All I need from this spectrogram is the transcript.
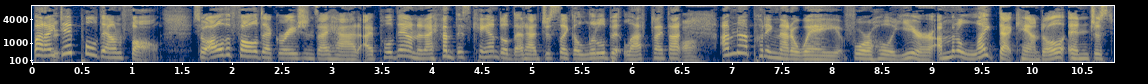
But I did pull down fall. So all the fall decorations I had, I pulled down, and I had this candle that had just like a little bit left. And I thought, Ah. I'm not putting that away for a whole year. I'm going to light that candle and just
